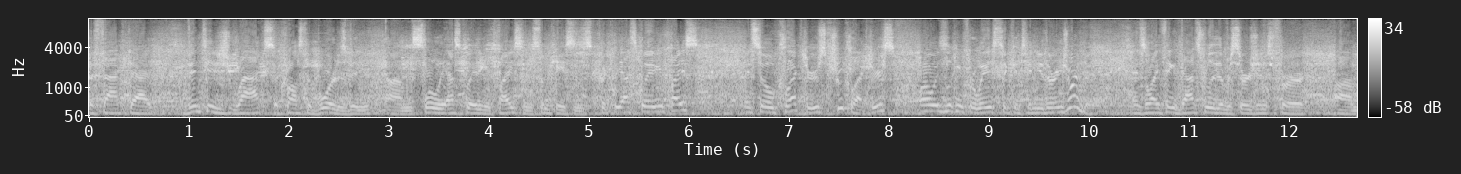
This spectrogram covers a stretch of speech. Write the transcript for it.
the fact that vintage wax across the board has been um, slowly escalating in price, in some cases quickly escalating in price. And so collectors, true collectors, are always looking for ways to continue their enjoyment. And so I think that's really the resurgence for um,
